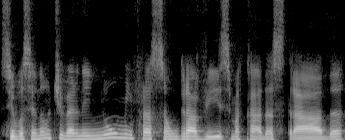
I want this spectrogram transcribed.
Se você não tiver nenhuma infração gravíssima cadastrada,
